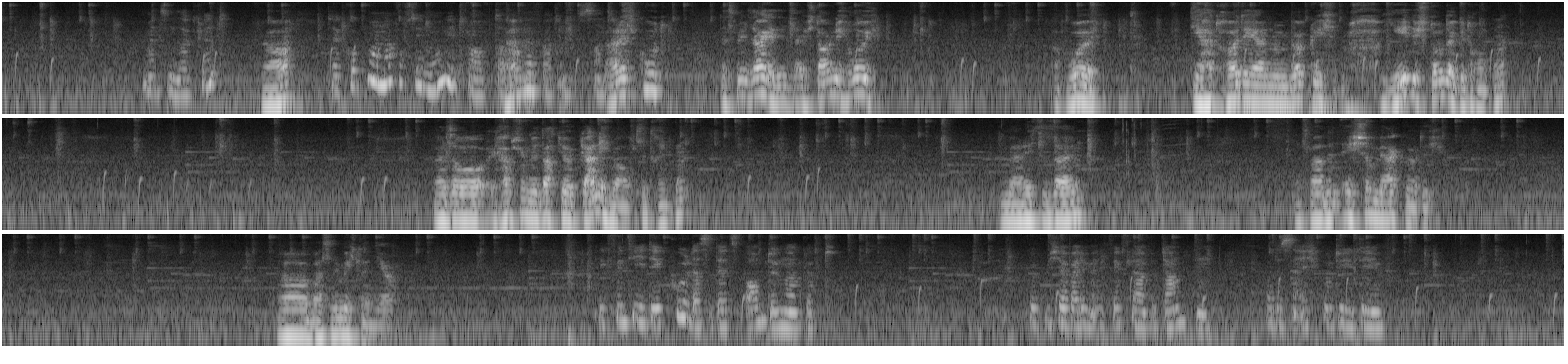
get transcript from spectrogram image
Meinst du unser Kind? Ja, Der guckt mal nach auf den Monitor, ob da Ja. irgendwas interessant ist. alles gut. Deswegen sage ich, die ist erstaunlich ruhig. Obwohl, die hat heute ja nun wirklich jede Stunde getrunken. Also, ich habe schon gedacht, die hört gar nicht mehr auf zu trinken. Um ehrlich zu sein. Das war dann echt schon merkwürdig. Ah, was nehme ich denn hier? Ich finde die Idee cool, dass es jetzt Baumdünger gibt. Ich würde mich ja bei dem Entwickler bedanken. Das ist eine echt gute Idee.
